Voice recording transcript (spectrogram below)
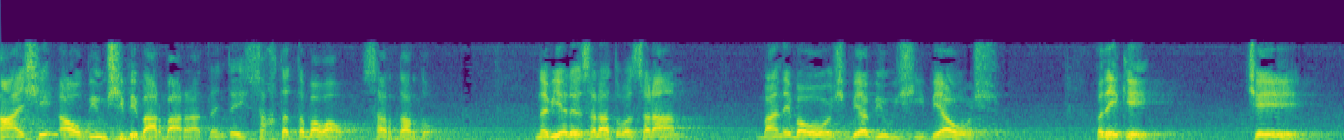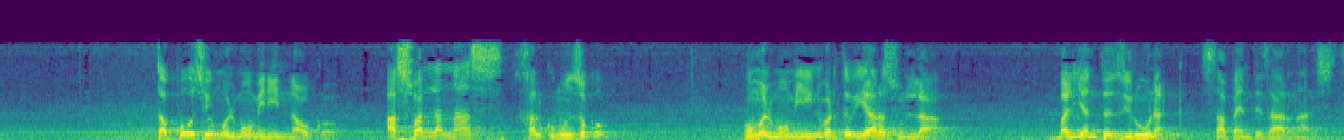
ناشی او بیوشی به بار بار راتلن ته سخت تبواو سر دردو نبی علیہ الصلات والسلام باندې به اوش بیا بیوشي بیا اوش پدې کې چې تپوس ام المؤمنین نو کو اصل الناس خلق منځ کو ام المؤمنین ورته یا رسول الله بل ينتظرونک ستا په انتظار ناشته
